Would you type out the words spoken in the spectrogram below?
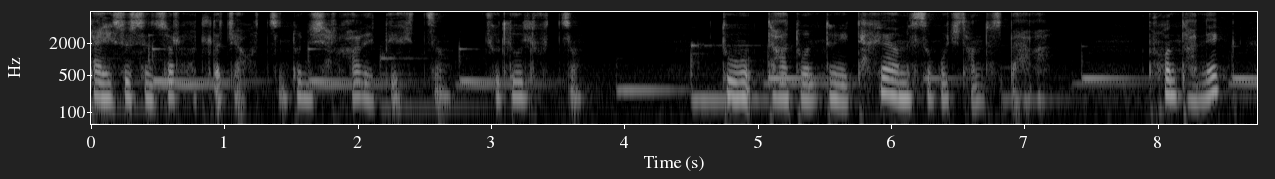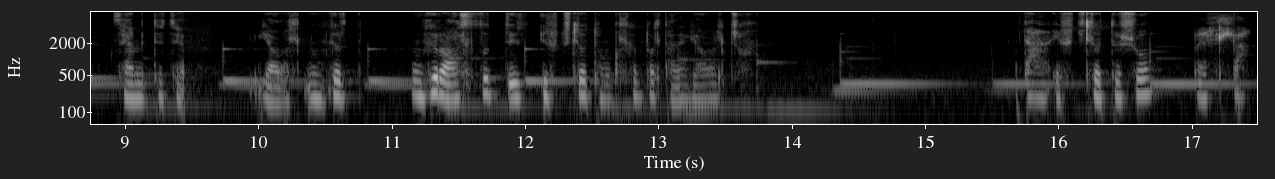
Та Иесусийн сур худалдаж авагдсан, түүний шарахаар идэгцэн, чөлөөлөгдсөн та түнтэй дахин амилсан хүч танд бас байгаа. Бурхан таныг сайн мэдээ явуул. Үнэхээр үнэхээр олцод эргчлөө тунгалахын тулд таныг явуулж байгаа. Та эргчлөөтэй шүү. Баярлалаа.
